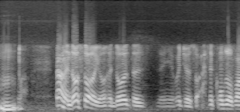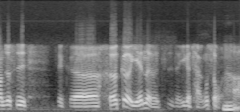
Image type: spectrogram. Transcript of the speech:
嗯啊，那很多时候有很多的人也会觉得说，啊，这工作坊就是。这个合个言而治的一个场所哈，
